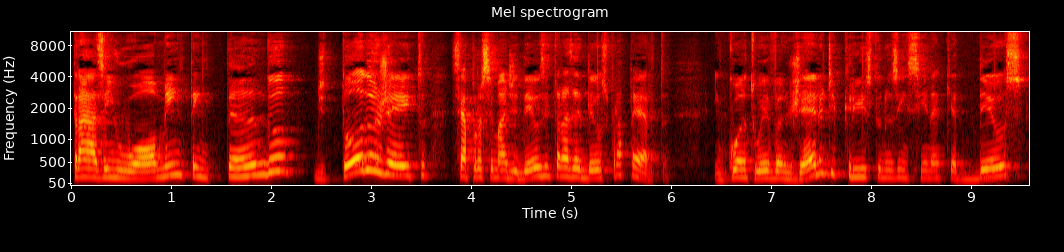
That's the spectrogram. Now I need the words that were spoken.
trazem o homem tentando de todo jeito se aproximar de Deus e trazer Deus para perto. Enquanto o Evangelho de Cristo nos ensina que é Deus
